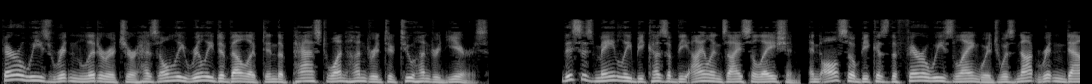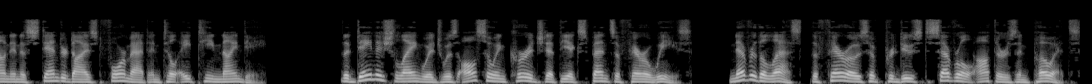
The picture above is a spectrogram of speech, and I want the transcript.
Faroese written literature has only really developed in the past 100 to 200 years. This is mainly because of the island's isolation, and also because the Faroese language was not written down in a standardized format until 1890. The Danish language was also encouraged at the expense of Faroese. Nevertheless, the Faroes have produced several authors and poets.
